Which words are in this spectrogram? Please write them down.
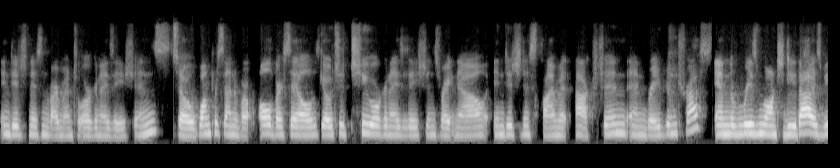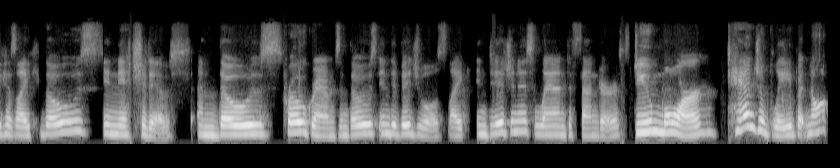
indigenous environmental organizations. So so 1% of our, all of our sales go to two organizations right now, Indigenous Climate Action and Raven Trust. And the reason we want to do that is because like those initiatives and those programs and those individuals, like Indigenous land defenders, do more tangibly, but not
